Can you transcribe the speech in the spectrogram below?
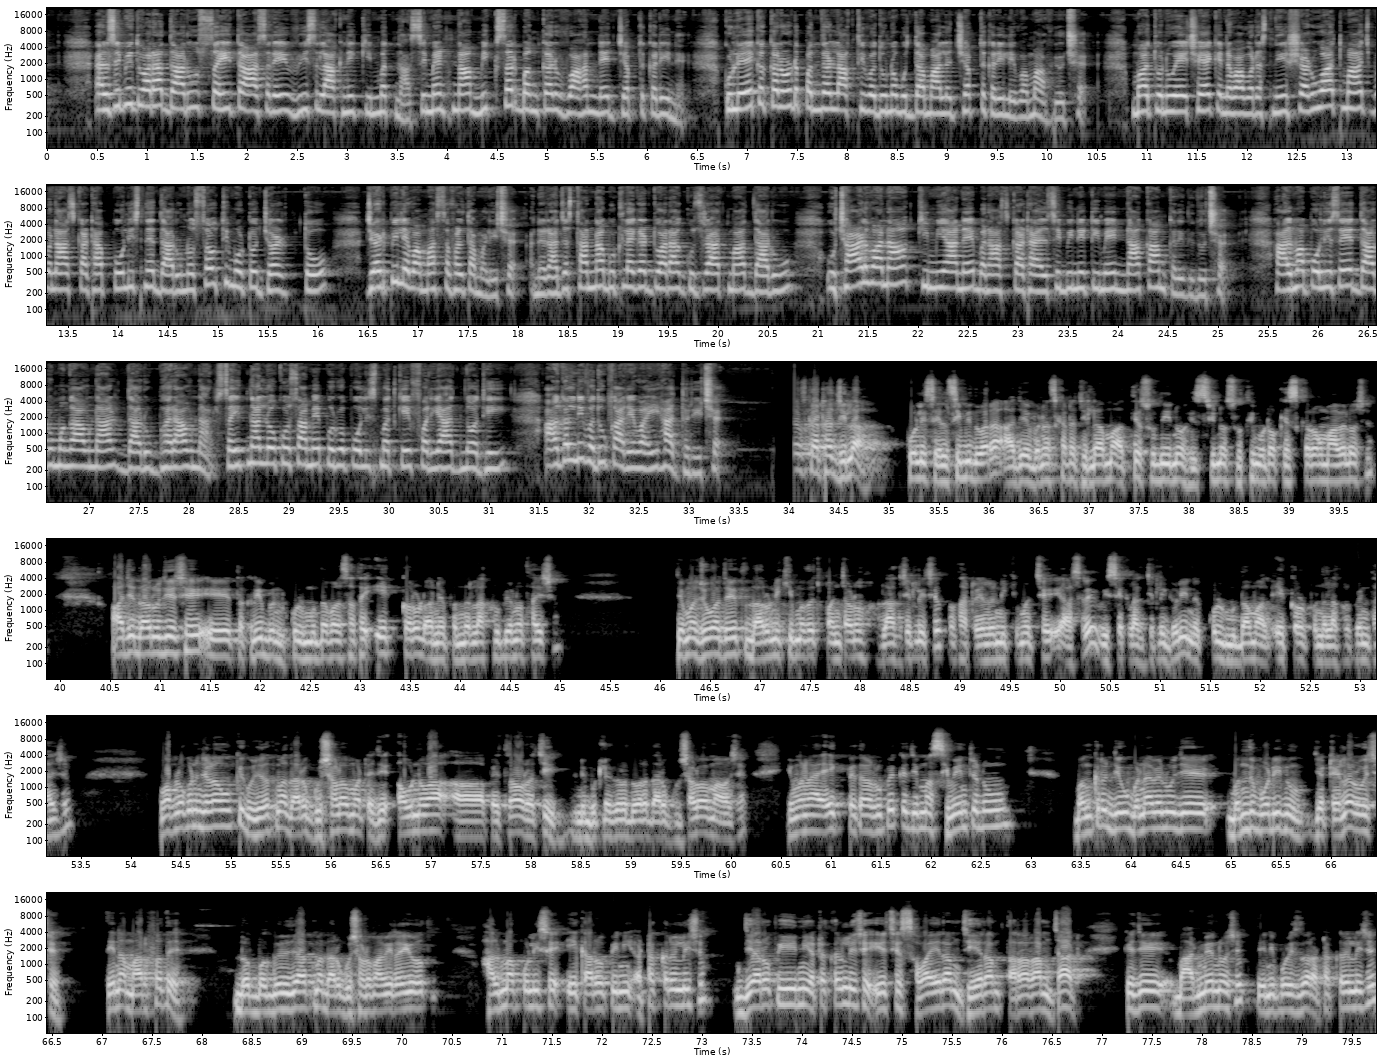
એલસીબી દ્વારા દારૂ સહિત આશરે વીસ લાખની કિંમતના સિમેન્ટના મિક્સર બંકર વાહનને જપ્ત કરીને કુલ એક કરોડ પંદર લાખથી વધુનો મુદ્દામાલ જપ્ત કરી લેવામાં આવ્યો છે. મહત્વનું એ છે કે નવા વર્ષની શરૂઆતમાં જ બનાસકાંઠા પોલીસને દારૂનો સૌથી મોટો ઝડપતો ઝડપી લેવામાં સફળતા મળી છે અને રાજસ્થાનના બુટલેગર દ્વારા ગુજરાતમાં દારૂ ઉછાળવાના કિમિયાને બનાસકાંઠા એલસીબીની ટીમે નાકામ કરી દીધું છે. હાલમાં પોલીસે દારૂ મંગાવનાર, દારૂ ભરાવનાર સહિતના લોકો સામે પૂર્વ પોલીસ મથકે ફરિયાદ નોંધી આગળની વધુ કાર્યવાહી હાથ ધરી છે. બનાસકાંઠા જિલ્લા પોલીસ એલસીબી દ્વારા આજે બનાસકાંઠા જિલ્લામાં અત્યાર સુધીનો હિસ્ટ્રીનો સૌથી મોટો કેસ કરવામાં આવેલો છે. આજે દારૂ જે છે એ તકરીબન કુલ મુદ્દામાલ સાથે એક કરોડ અને પંદર લાખ રૂપિયાનો થાય છે. જેમાં જોવા જઈએ તો દારૂની કિંમત જ પંચાણું લાખ જેટલી છે તથા ટ્રેલરની કિંમત છે એ આશરે વીસેક લાખ જેટલી ગણીને કુલ મુદ્દામાલ એક કરોડ પંદર લાખ રૂપિયાનો થાય છે. હું આપ લોકોને જણાવું કે ગુજરાતમાં દારૂ ઘુસાડવા માટે જે અવનવા પેતરાઓ રચી અને બુટલેગરો દ્વારા દારૂ ઘુસાડવામાં આવે છે, એમાંના એક પેતરા રૂપે કે જેમાં સિમેન્ટનું બંકર જેવું બનાવેલું જે બંધ બોડીનું જે ટ્રેલર હોય છે, તેના મારફતે ગુજરાતમાં દારૂ ઘુસાડવામાં આવી રહ્યો હતો. હાલમાં પોલીસે એક આરોપીની અટક કરેલી છે. જે આરોપીની અટક કરેલી છે એ છે સવાઈરામ જયરામ તારારામ જાટ, કે જે બાડમેરનો છે, તેની પોલીસ દ્વારા અટક કરેલી છે.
